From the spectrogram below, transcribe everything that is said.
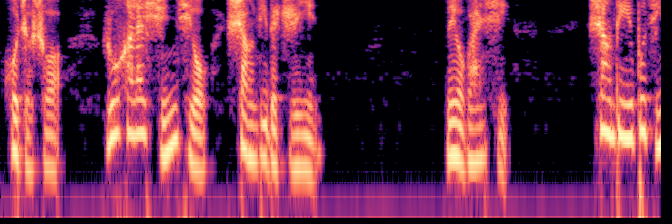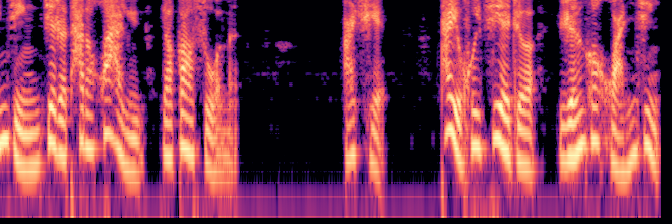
或者说，如何来寻求上帝的指引。没有关系，上帝不仅仅借着他的话语要告诉我们，而且他也会借着人和环境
